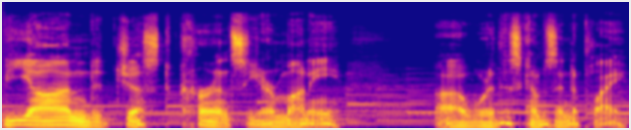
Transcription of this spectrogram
beyond just currency or money uh, where this comes into play.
